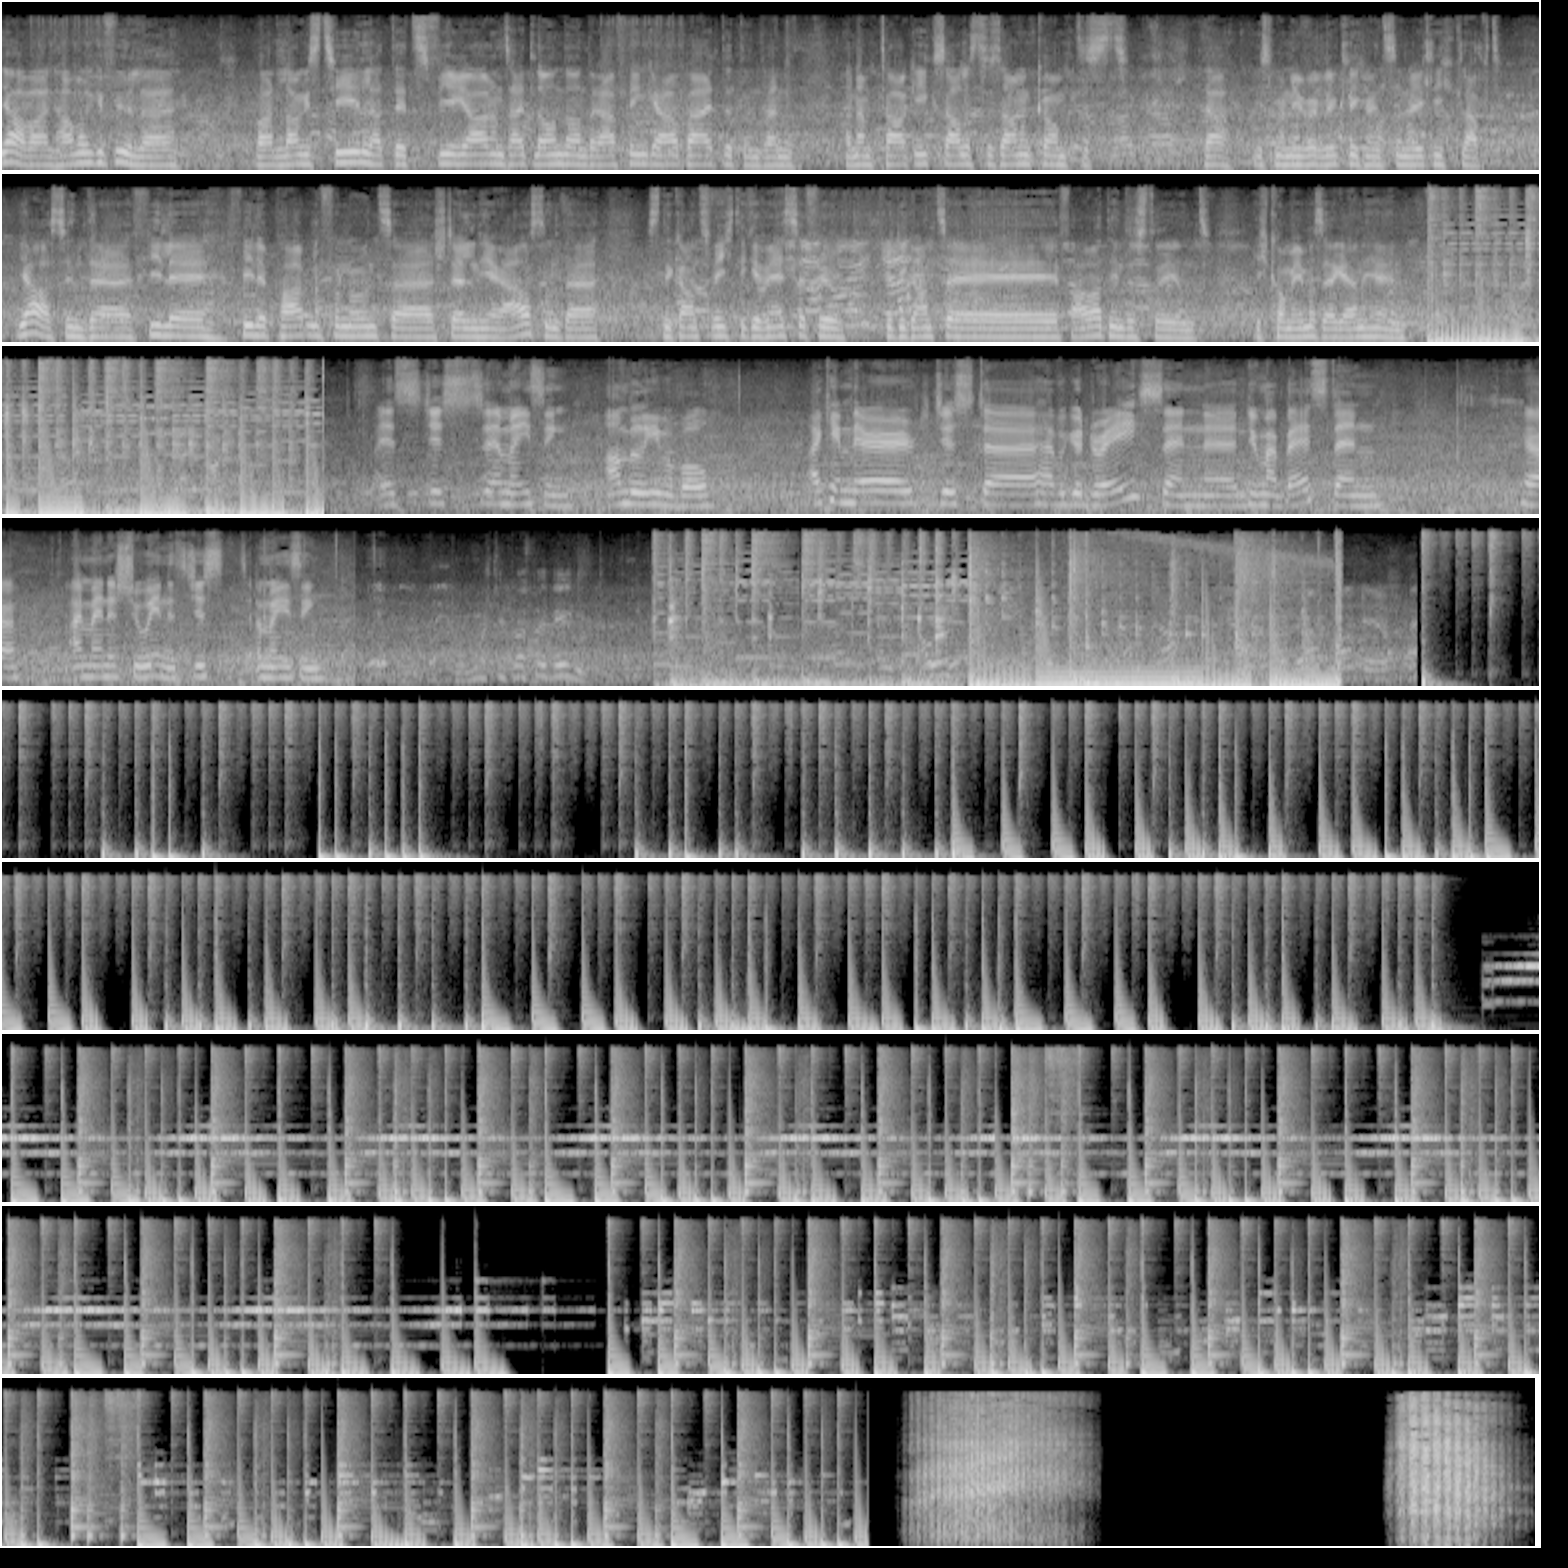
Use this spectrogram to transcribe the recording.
Ja, war ein Hammergefühl. Äh, war ein langes Ziel, hat jetzt vier Jahre seit London darauf hingearbeitet und wenn dann am Tag X alles zusammenkommt, ist, ja, ist man überglücklich, wenn es dann wirklich klappt. Ja, es sind äh, viele, viele Partner von uns äh, stellen hier aus und äh, ist eine ganz wichtige Messe für, für die ganze Fahrradindustrie und ich komme immer sehr gerne hierhin. It's just amazing, unbelievable. I came there to just uh, have a good race and uh, do my best, and yeah, I managed to win. It's just amazing.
